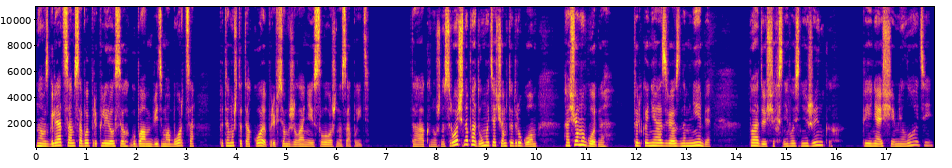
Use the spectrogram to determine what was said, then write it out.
Но взгляд сам собой приклеился к губам ведьмоборца, потому что такое при всем желании сложно забыть. Так, нужно срочно подумать о чем-то другом, о чем угодно, только не о звездном небе, падающих с него снежинках, пьянящей мелодии,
